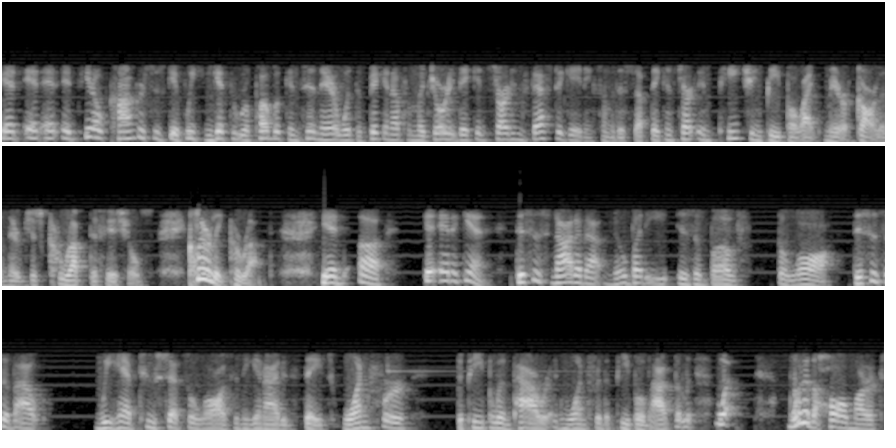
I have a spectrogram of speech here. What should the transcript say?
and, and, and, you know, Congress is if we can get the Republicans in there with a big enough majority, they can start investigating some of this stuff. They can start impeaching people like Merrick Garland. They're just corrupt officials, clearly corrupt. And uh, and again, this is not about nobody is above the law. This is about we have two sets of laws in the United States, one for the people in power and one for the people out. But what one of the hallmarks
